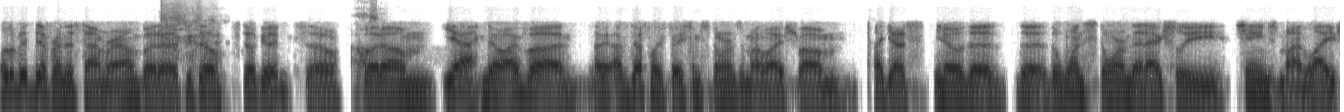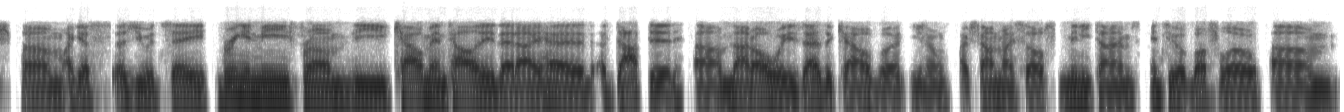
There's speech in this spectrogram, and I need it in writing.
little bit different this time around, but uh, still, still good. So, awesome. but um, yeah, no, I've, uh, I, have definitely faced some storms in my life. Um, I guess you know the the the one storm that actually changed my life. Um, I guess as you would say, bringing me from the cow mentality that I had adopted, um, not always as a cow, but you know, I found myself many times into a buffalo. Um,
